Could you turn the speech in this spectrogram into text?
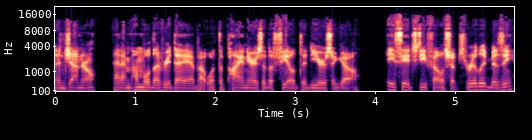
in general. And I'm humbled every day about what the pioneers of the field did years ago. ACHD fellowship's really busy,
